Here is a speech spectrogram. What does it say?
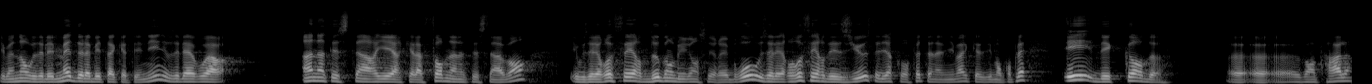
et maintenant vous allez mettre de la bêta-caténine, vous allez avoir un intestin arrière qui a la forme d'un intestin avant, et vous allez refaire deux ganglions cérébraux, vous allez refaire des yeux, c'est-à-dire que vous faites un animal quasiment complet, et des cordes ventrales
